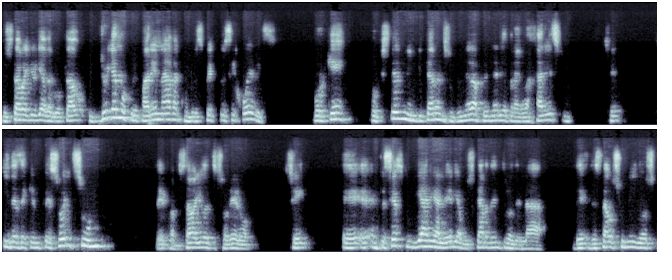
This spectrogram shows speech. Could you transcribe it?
estaba yo ya derrotado. Yo ya no preparé nada con respecto a ese jueves. ¿Por qué? Porque ustedes me invitaron en su primera plenaria a trabajar eso. ¿sí? Y desde que empezó el Zoom, de cuando estaba yo de tesorero, ¿sí? Empecé a estudiar y a leer y a buscar dentro de la de, Estados Unidos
